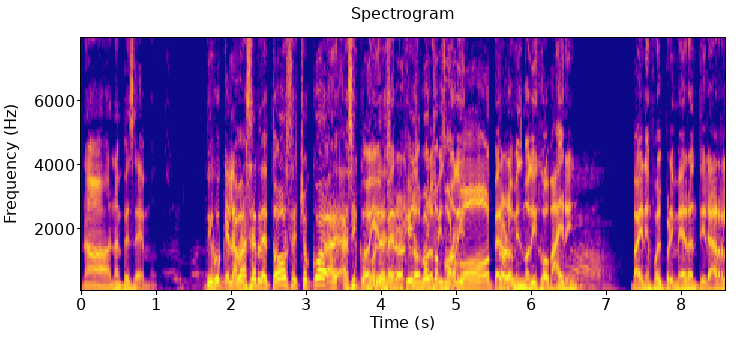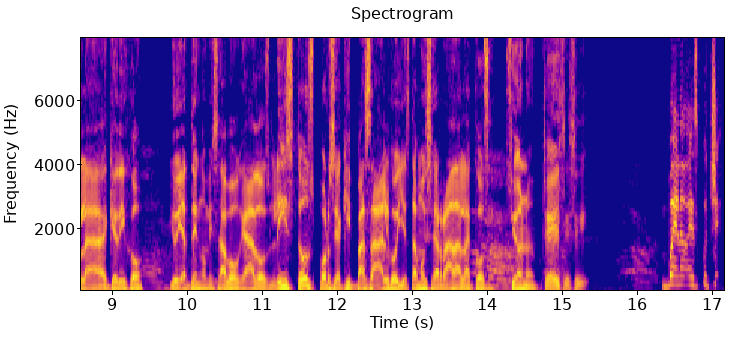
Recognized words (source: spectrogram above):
No, no empecemos. Dijo que la va a hacer de todos, se chocó, así como Oye, pero lo- mismo por di- voto. Pero lo mismo dijo Biden. Biden fue el primero en tirarla que dijo, yo ya tengo mis abogados listos por si aquí pasa algo y está muy cerrada la cosa. ¿Sí o no? Sí, sí, sí. Bueno, escuché.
